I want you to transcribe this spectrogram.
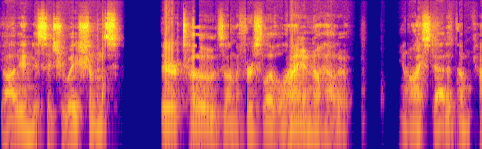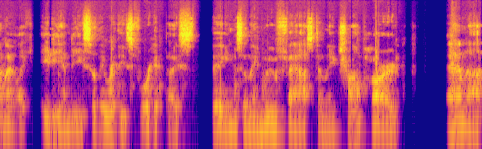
got into situations there are toads on the first level and i didn't know how to you know i statted them kind of like ad&d so they were these four hit dice things and they move fast and they chomp hard and uh,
